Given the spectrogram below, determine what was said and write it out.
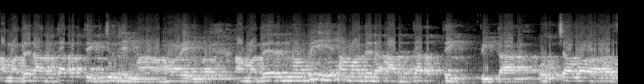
আমাদের আধ্যাত্মিক যদি মা হয়, আমাদের নবী আমাদের আধ্যাত্মিক পিতা উচ্চাবাস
